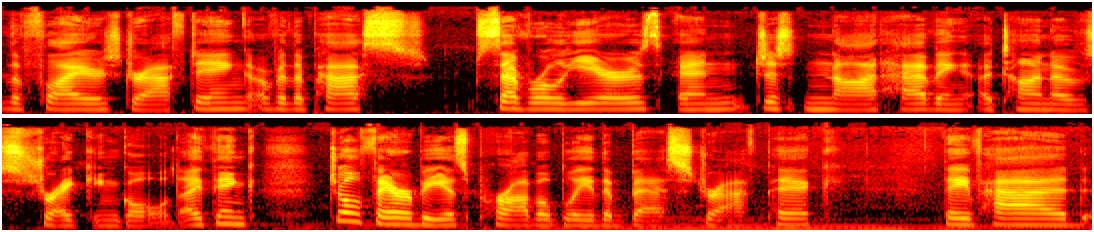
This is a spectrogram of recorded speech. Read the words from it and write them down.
the Flyers drafting over the past several years and just not having a ton of striking gold. I think Joel Farabee is probably the best draft pick they've had,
